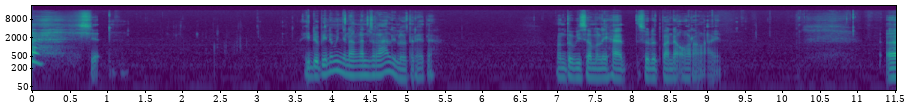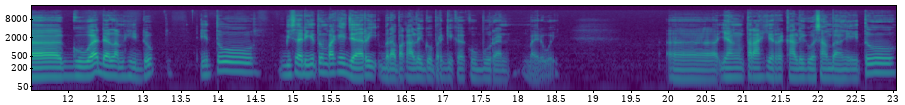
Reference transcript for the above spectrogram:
Ah shit. Hidup ini menyenangkan sekali loh ternyata untuk bisa melihat sudut pandang orang lain. Uh, gua dalam hidup itu bisa dihitung pakai jari berapa kali gue pergi ke kuburan by the way. Uh, yang terakhir kali gue sambangi itu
